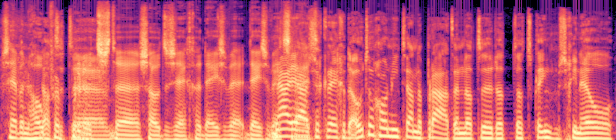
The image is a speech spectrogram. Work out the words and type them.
Ze hebben een hoop verprutst, uh, zo te zeggen, deze, deze wedstrijd. Nou ja, ze kregen de auto gewoon niet aan de praat. En dat, uh, dat, dat klinkt misschien heel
